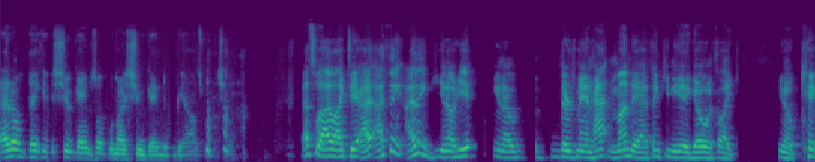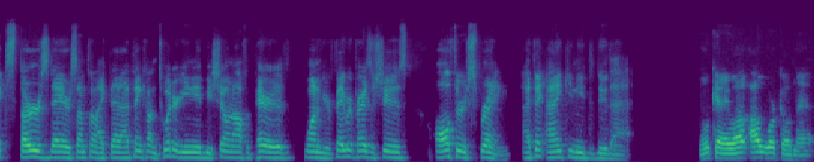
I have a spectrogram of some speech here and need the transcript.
I, I, don't think his shoe game's up with my shoe game, to be honest with you. That's what I like to hear. I, I think I think you know he you know there's Manhattan Monday. I think you need to go with like you know, kicks Thursday or something like that. I think on Twitter you need to be showing off a pair of one of your favorite pairs of shoes all through spring. I think I think you need to do that. Okay, well I'll work on that.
